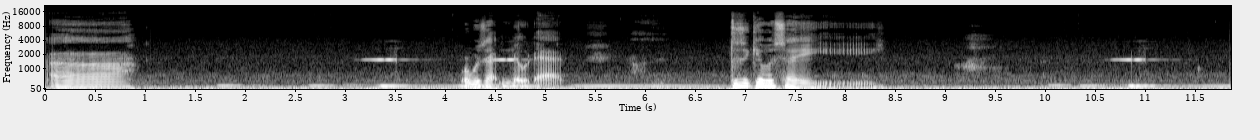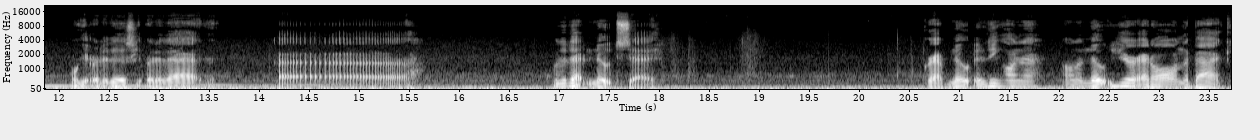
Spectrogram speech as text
Uh. Where was that note at? Does it give us a. We'll get rid of this, get rid of that. Uh. What did that note say? Grab note. Anything on the on the note here at all on the back?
